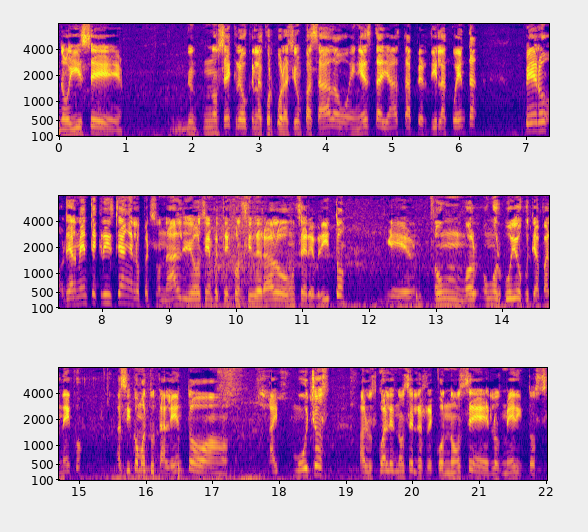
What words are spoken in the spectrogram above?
lo hice, no sé, creo que en la corporación pasada o en esta ya hasta perdí la cuenta. Pero realmente, Cristian, en lo personal, yo siempre te he considerado un cerebrito, eh, un, un orgullo jutiapaneco, así como tu talento. Hay muchos a los cuales no se les reconoce los méritos.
